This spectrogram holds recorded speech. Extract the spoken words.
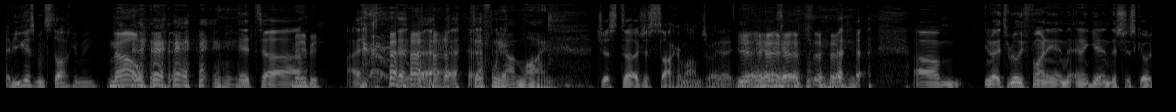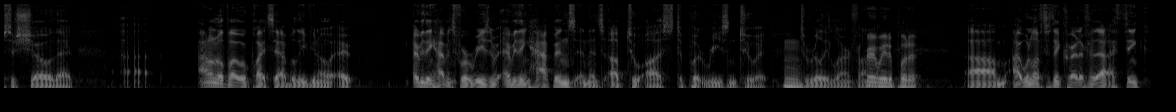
have you guys been stalking me? no, It's uh, maybe? Definitely online. just uh, just soccer moms, right? Yeah. you know, it's really funny, and, and again, this just goes to show that uh, I don't know if I would quite say I believe. You know, e- everything happens for a reason. Everything happens, and it's up to us to put reason to it to really learn from Great it. way to put it. Um, I would love to take credit for that. I think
